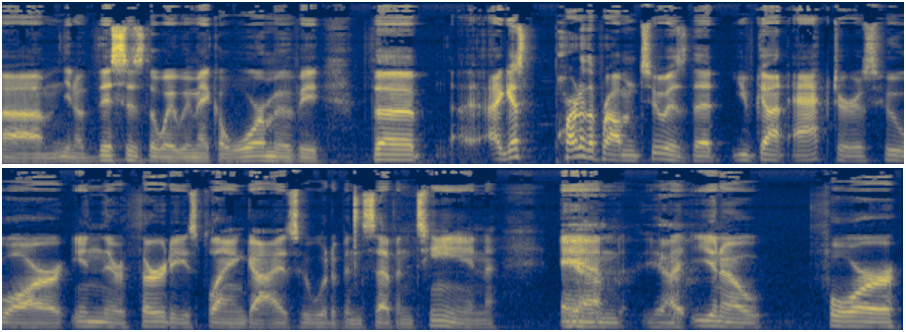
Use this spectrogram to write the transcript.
Um, you know, this is the way we make a war movie. The I guess part of the problem too is that you've got actors who are in their 30s playing guys who would have been 17, and yeah. uh, you know, for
